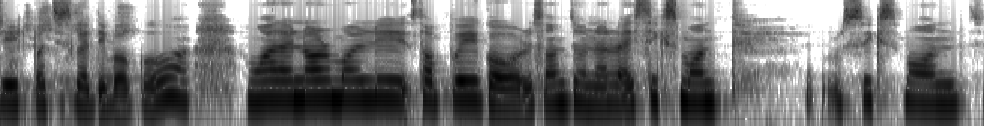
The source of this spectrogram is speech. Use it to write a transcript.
जेठ पच्चिस गते भएको हो। उहाँलाई नर्मल्ली सबै घाउहरू सन्चो हुनलाई सिक्स मन्थ सिक्स मन्थ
